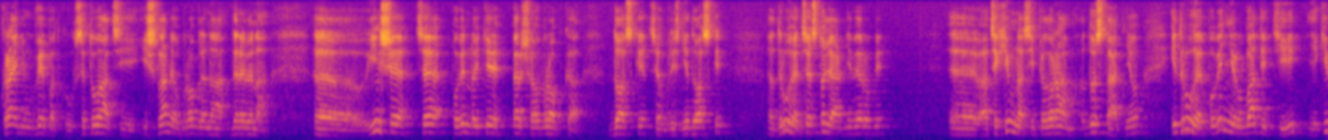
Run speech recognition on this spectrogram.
крайньому випадку, в ситуації йшла необроблена деревина. Е, Інше це повинно йти перша обробка доски, це обрізні доски. Е, Друге це столярні вироби. Е, а цехів у нас і пілорам достатньо. І друге, повинні рубати ті, які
